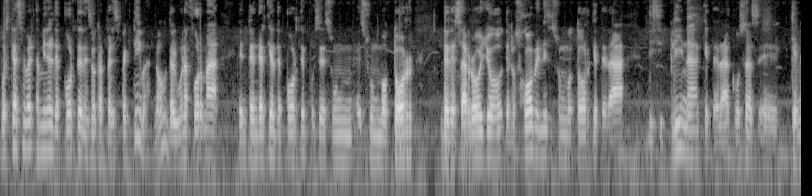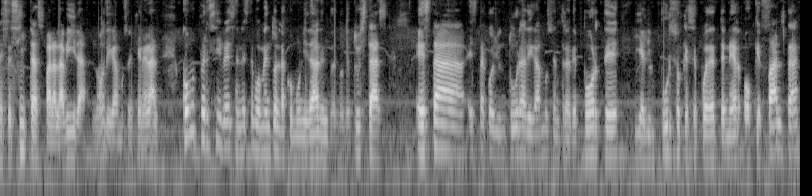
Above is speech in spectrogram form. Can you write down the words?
pues te hace ver también el deporte desde otra perspectiva, ¿no? De alguna forma entender que el deporte pues es un, es un motor de desarrollo de los jóvenes, es un motor que te da disciplina, que te da cosas eh, que necesitas para la vida, ¿no? Digamos en general. ¿Cómo percibes en este momento en la comunidad en donde tú estás esta, esta coyuntura, digamos, entre deporte y el impulso que se puede tener o que falta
